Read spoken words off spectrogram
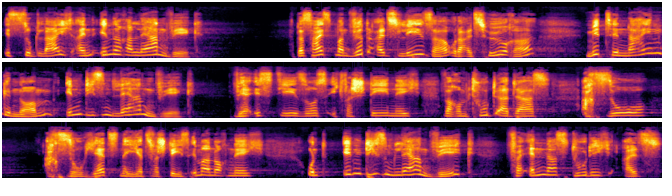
ist zugleich ein innerer Lernweg. Das heißt, man wird als Leser oder als Hörer mit hineingenommen in diesen Lernweg. Wer ist Jesus? Ich verstehe nicht. Warum tut er das? Ach so, ach so, jetzt? Nee, jetzt verstehe ich es immer noch nicht. Und in diesem Lernweg veränderst du dich als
